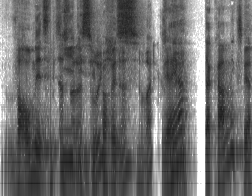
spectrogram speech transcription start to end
Warum jetzt das die, die Street Profits? Ne? Ja, ja, da kam nichts mehr.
